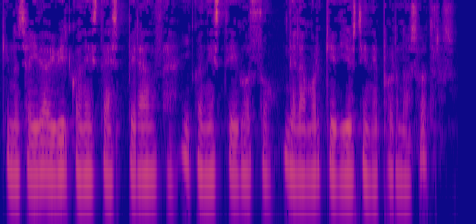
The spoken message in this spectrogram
que nos ayude a vivir con esta esperanza y con este gozo del amor que Dios tiene por nosotros.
